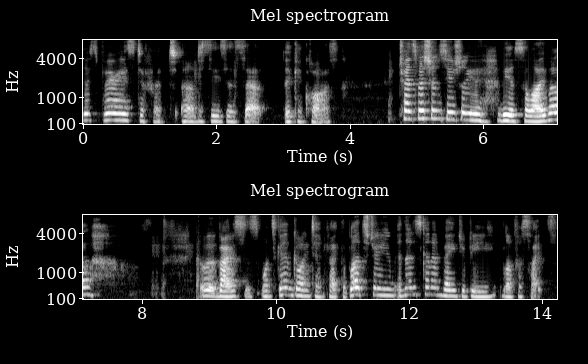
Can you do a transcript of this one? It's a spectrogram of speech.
there's various different uh, diseases that it can cause. Transmission is usually via saliva. The virus is once again going to infect the bloodstream and then it's going to invade your B lymphocytes.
